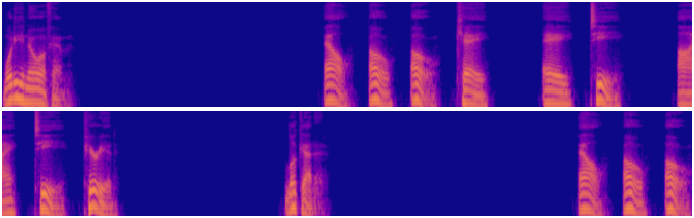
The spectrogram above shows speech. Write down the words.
What do you know of him? L O O K A T I T period. Look at it. L O O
